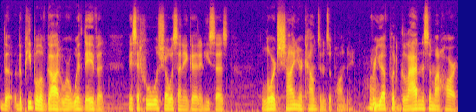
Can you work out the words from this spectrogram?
the the people of God who were with David, they said, "Who will show us any good?" And he says, "Lord, shine your countenance upon me, for hmm. you have put gladness in my heart,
